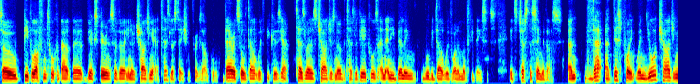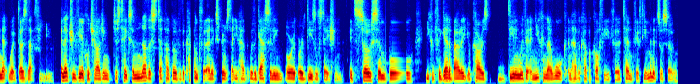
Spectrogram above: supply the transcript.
So people often talk about the the experience of a you know charging at a Tesla station, for example. There it's all dealt with because yeah, Tesla's chargers know the Tesla vehicles, and any billing will be dealt with on a monthly basis. It's just the same with us. And that at this point, when your charging network does that for you, electric vehicle charging just takes another step up over the comfort and experience that you had with a gasoline or, or a diesel station. It's so simple. You can forget about it. Your car is dealing with it, and you can now walk and have a cup of coffee for 10, 15 minutes or so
